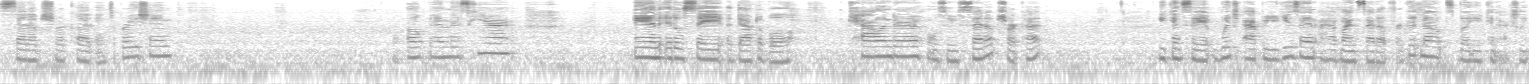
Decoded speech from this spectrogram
Set up Shortcut Integration open this here and it'll say adaptable calendar. We'll do setup shortcut. You can say which app are you using. I have mine set up for GoodNotes, but you can actually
